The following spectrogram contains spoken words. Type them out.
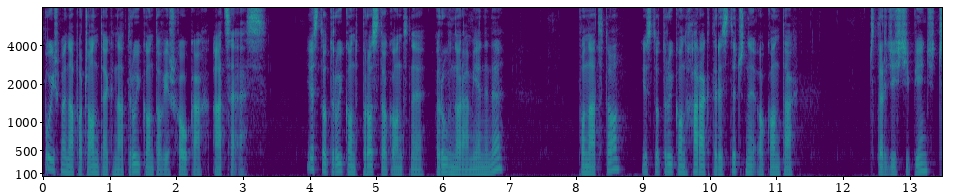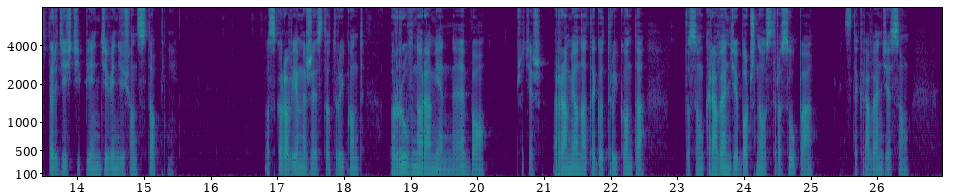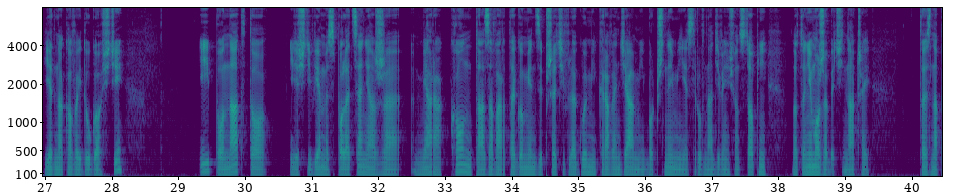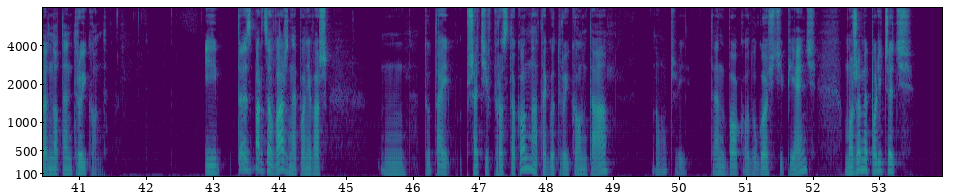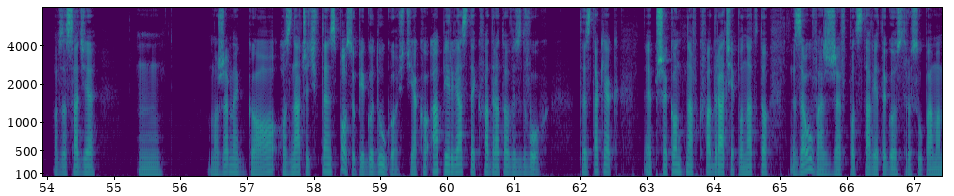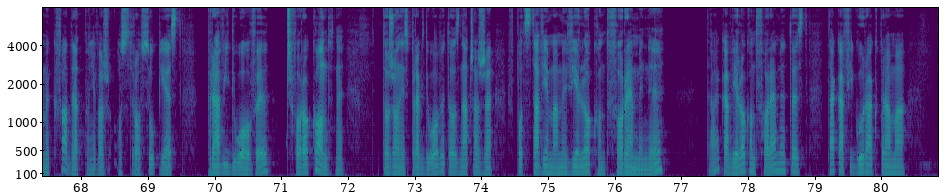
Spójrzmy na początek na trójkąt o wierzchołkach ACS. Jest to trójkąt prostokątny równoramienny. Ponadto jest to trójkąt charakterystyczny o kątach 45, 45, 90 stopni. No skoro wiemy, że jest to trójkąt równoramienny, bo przecież ramiona tego trójkąta to są krawędzie boczne ostrosłupa, więc te krawędzie są jednakowej długości. I ponadto, jeśli wiemy z polecenia, że miara kąta zawartego między przeciwległymi krawędziami bocznymi jest równa 90 stopni, no to nie może być inaczej. To jest na pewno ten trójkąt. I to jest bardzo ważne, ponieważ mm, tutaj przeciwprostokątna tego trójkąta, no, czyli ten bok o długości 5, możemy policzyć, a w zasadzie mm, możemy go oznaczyć w ten sposób, jego długość, jako a pierwiastek kwadratowy z dwóch. To jest tak jak e, przekątna w kwadracie. Ponadto zauważ, że w podstawie tego ostrosłupa mamy kwadrat, ponieważ ostrosłup jest prawidłowy, czworokątny. To, że on jest prawidłowy, to oznacza, że w podstawie mamy wielokąt foremny, tak? a wielokąt foremny to jest taka figura, która ma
